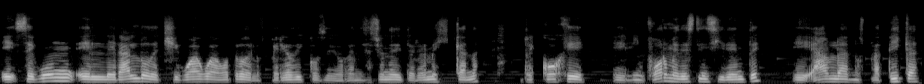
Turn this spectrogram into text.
Eh, según el Heraldo de Chihuahua, otro de los periódicos de Organización Editorial Mexicana, recoge el informe de este incidente, eh, habla, nos platica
